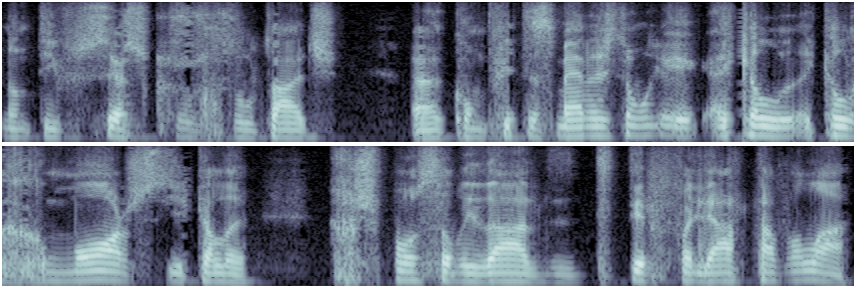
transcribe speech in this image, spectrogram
não tive sucesso com os resultados uh, como fitness manager então é, aquele aquele remorso e aquela responsabilidade de ter falhado estava lá,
